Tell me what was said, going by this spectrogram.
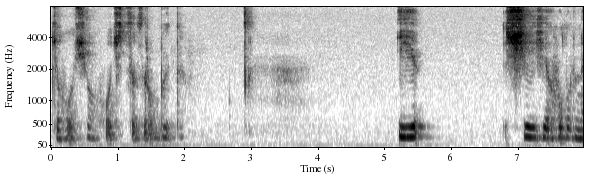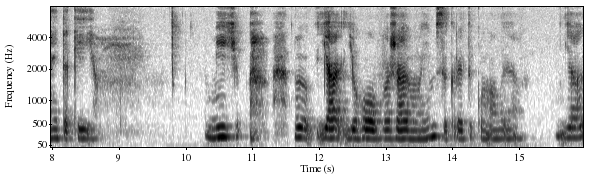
цього, що хочеться зробити. І ще є головний такий мій, ну, я його вважаю моїм секретиком, але я,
